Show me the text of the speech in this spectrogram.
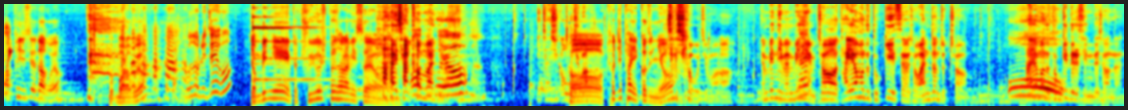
하필 세다고요? 뭐, 뭐라고요? 뭔 소리지 이거? 연비님 저 죽이고 싶은 사람이 있어요. 아이 어 잠깐만요 누구요? 이 자식아 오지 마 저 표지판 있거든요. 이 자식아 오지 마 연비님 연비님 저 다이아몬드 도끼 있어요 저 완전 좋죠 오. 다이아몬드 도끼 드릴 수 있는데 저는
